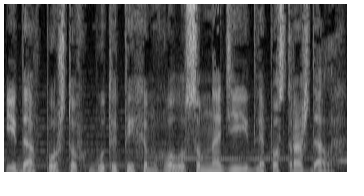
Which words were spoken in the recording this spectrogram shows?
І дав поштовх бути тихим голосом надії для постраждалих.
